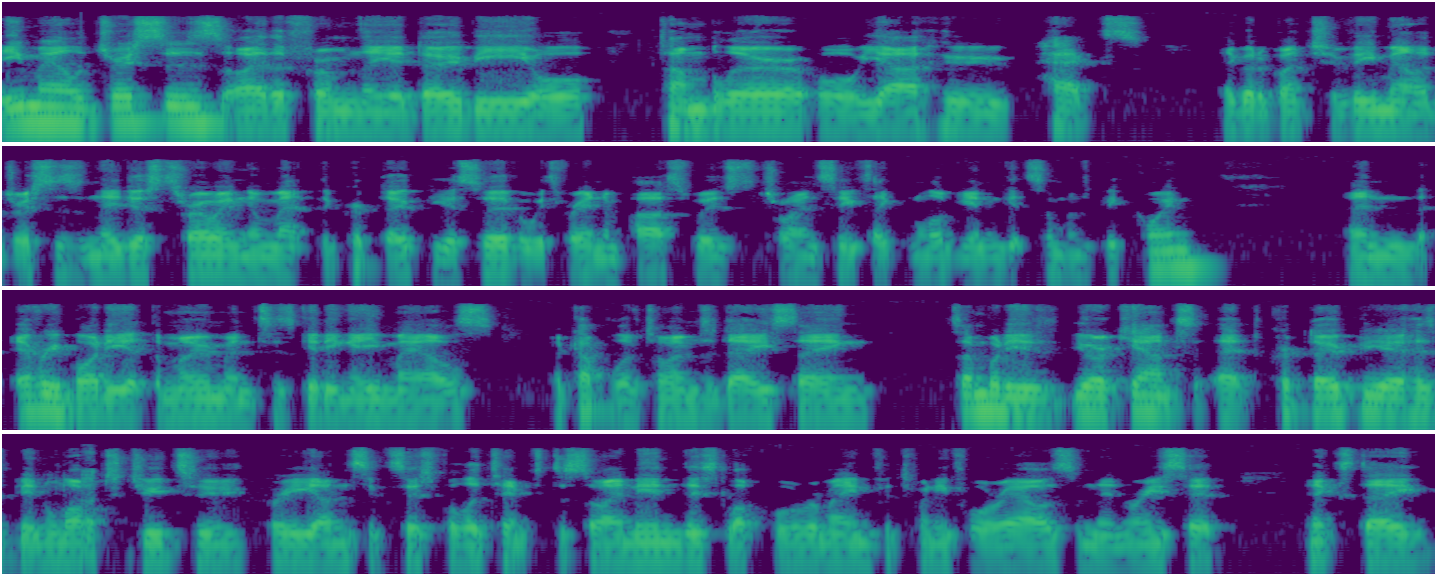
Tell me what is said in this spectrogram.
email addresses, either from the Adobe or Tumblr or Yahoo hacks. They got a bunch of email addresses, and they're just throwing them at the Cryptopia server with random passwords to try and see if they can log in and get someone's Bitcoin. and everybody at the moment is getting emails a couple of times a day saying somebody your account at Cryptopia has been locked due to three unsuccessful attempts to sign in. This lock will remain for 24 hours and then reset. Next day,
